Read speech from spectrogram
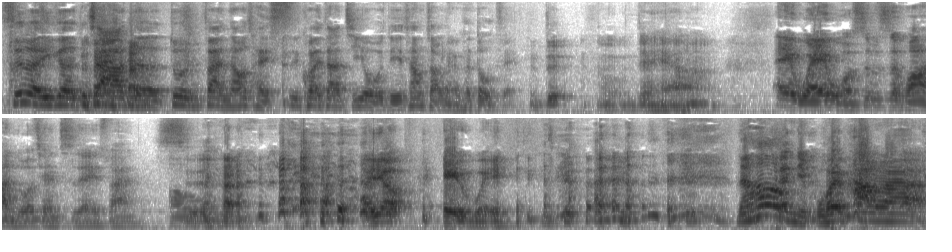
吃了一个炸的炖饭，然后才四块大鸡肉，我脸上长两颗豆子、欸 对，嗯，对呀、哎、喂，我是不是花很多钱吃 A 酸？是。啊，还要 哎喂，然后但你不会胖啊。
